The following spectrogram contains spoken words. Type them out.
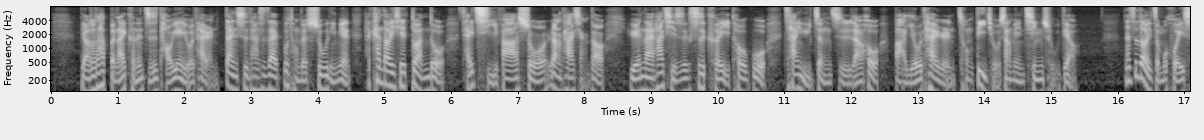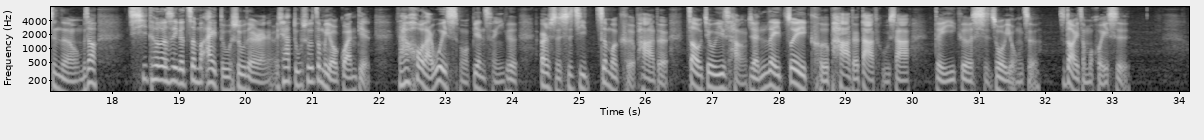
比方说，他本来可能只是讨厌犹太人，但是他是在不同的书里面，他看到一些段落，才启发说，让他想到，原来他其实是可以透过参与政治，然后把犹太人从地球上面清除掉。那这到底怎么回事呢？我们知道。希特勒是一个这么爱读书的人，而且他读书这么有观点，他后来为什么变成一个二十世纪这么可怕的，造就一场人类最可怕的大屠杀的一个始作俑者？这到底怎么回事？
